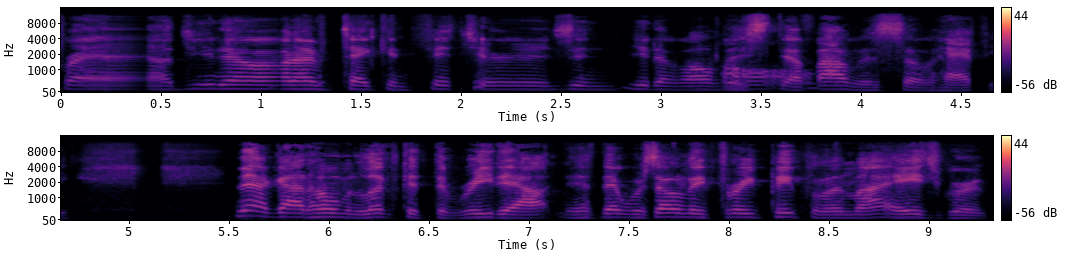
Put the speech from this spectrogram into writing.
proud, you know, and I'm taking pictures and, you know, all this Aww. stuff. I was so happy. Then I got home and looked at the readout, and there was only three people in my age group.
